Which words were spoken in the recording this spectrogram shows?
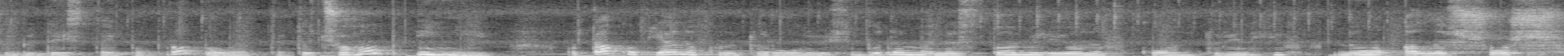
собі десь та й попробувати, то чого б і ні? Отак от я наконтуруюсь, буде в мене 100 мільйонів контурінгів. Ну, але що ж,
